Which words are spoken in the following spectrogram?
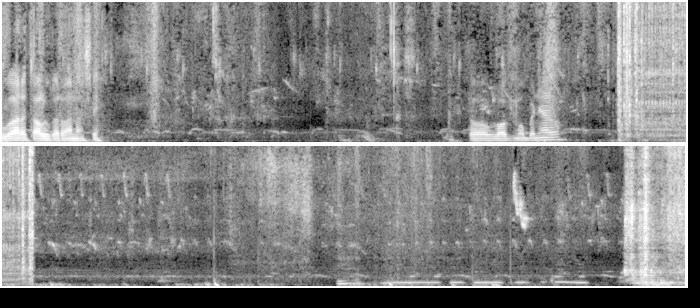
ફુવારા ચાલુ કરવાના છે. તો વ્લોગમાં બન્યા રહો. તો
